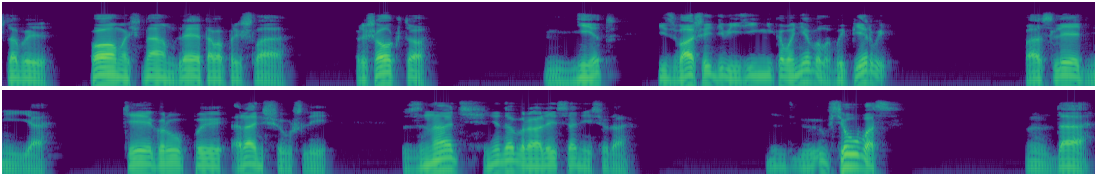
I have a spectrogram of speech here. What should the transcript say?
чтобы помощь нам для этого пришла. Пришел кто? Нет, из вашей дивизии никого не было, вы первый. Последний я. Те группы раньше ушли. Знать, не добрались они сюда. Все у вас? Да,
